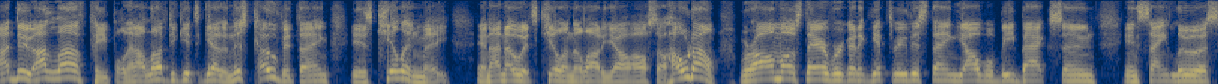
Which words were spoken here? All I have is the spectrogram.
I do. I love people and I love to get together. And this COVID thing is killing me. And I know it's killing a lot of y'all also. Hold on. We're almost there. We're going to get through this thing. Y'all will be back soon in St. Louis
